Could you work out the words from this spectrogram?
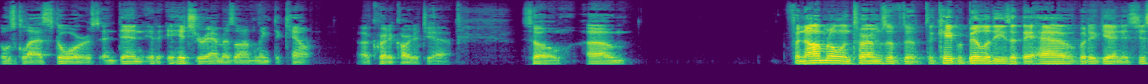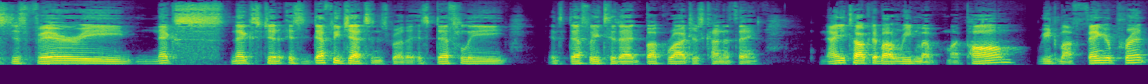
those glass doors and then it, it hits your amazon linked account uh, credit card that you have so um, phenomenal in terms of the, the capabilities that they have, but again, it's just just very next next gen. It's definitely Jetsons, brother. It's definitely it's definitely to that Buck Rogers kind of thing. Now you're talking about reading my, my palm, reading my fingerprint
